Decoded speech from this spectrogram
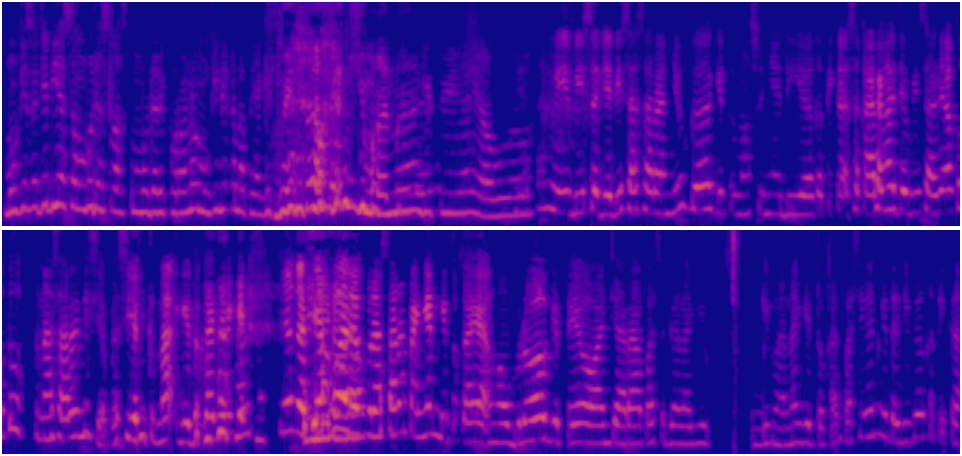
mungkin saja dia sembuh dan setelah sembuh dari corona mungkin dia kena penyakit mental kan? Gimana Iya. gitu ya ya Allah. Ya kan bi- bisa jadi sasaran juga gitu maksudnya dia. Ketika sekarang aja misalnya aku tuh penasaran nih siapa sih yang kena gitu kan? Jadi kayak ya nggak sih? Aku Iya. ada penasaran pengen gitu kayak ngobrol gitu ya wawancara apa segala gitu gimana gitu kan? Pasti kan kita juga ketika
